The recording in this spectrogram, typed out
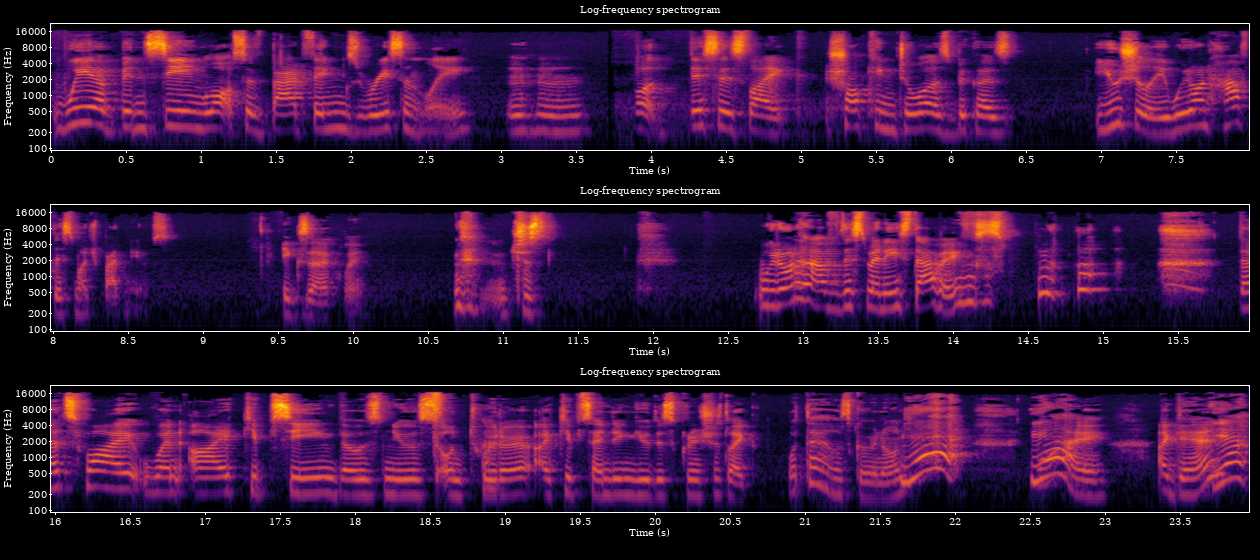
We have been seeing lots of bad things recently. Mm-hmm. But this is like shocking to us because usually we don't have this much bad news. Exactly. Just We don't have this many stabbings. that's why when I keep seeing those news on Twitter, I keep sending you the screenshots like, what the hell is going on? yeah. Why? Again? Yeah.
